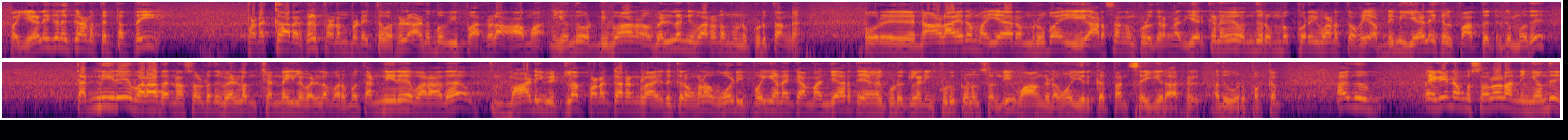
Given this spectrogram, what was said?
இப்போ ஏழைகளுக்கான திட்டத்தை பணக்காரர்கள் பணம் படைத்தவர்கள் அனுபவிப்பார்கள்? ஆமாம் நீங்கள் வந்து ஒரு நிவாரணம் வெள்ள நிவாரணம் ஒன்று கொடுத்தாங்க. ஒரு நாலாயிரம் ஐயாயிரம் ரூபாய் அரசாங்கம் கொடுக்குறாங்க. அது ஏற்கனவே வந்து ரொம்ப குறைவான தொகை அப்படின்னு ஏழைகள் பார்த்துட்டு இருக்கும்போது தண்ணீரே வராத நான் சொல்றது வெள்ளம் சென்னையில் வெள்ளம் வரும்போது தண்ணீரே வராத மாடி வீட்டில் பணக்காரங்களா இருக்கிறவங்களாம் ஓடி போய் எனக்கு அந்த அஞ்சாயிரத்தை எங்க கொடுக்கல நீங்கள் கொடுக்கணும்னு சொல்லி வாங்கினவும் இருக்கத்தான் செய்கிறார்கள். அது ஒரு பக்கம். அது எகைன் அவங்க சொல்லலாம் நீங்கள் வந்து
